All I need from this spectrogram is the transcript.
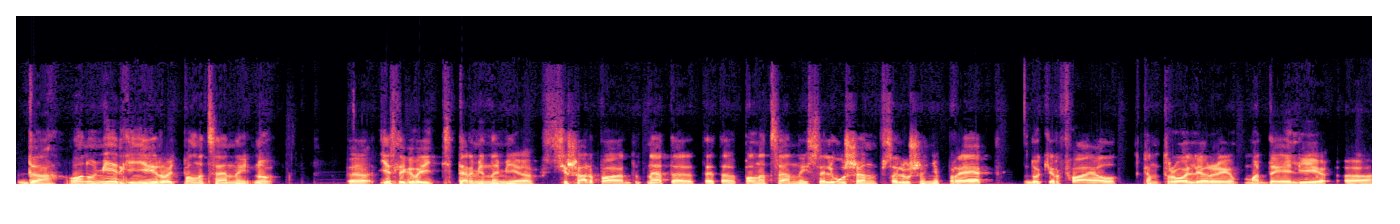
Да, он умеет генерировать полноценный, ну, э, если говорить терминами C-Sharp, .NET, это полноценный solution, в solution проект, докер-файл, контроллеры, модели, э,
